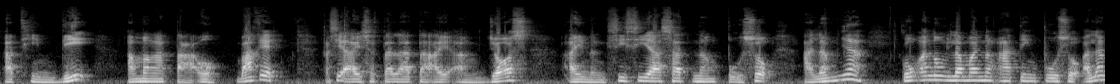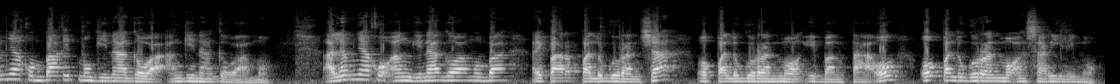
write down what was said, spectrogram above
at hindi ang mga tao. Bakit? Kasi ayon sa talata ay ang Diyos ay nagsisiyasat ng puso. Alam niya kung anong laman ng ating puso. Alam niya kung bakit mo ginagawa ang ginagawa mo. Alam niya kung ang ginagawa mo ba ay para paluguran siya o paluguran mo ang ibang tao o paluguran mo ang sarili mo.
